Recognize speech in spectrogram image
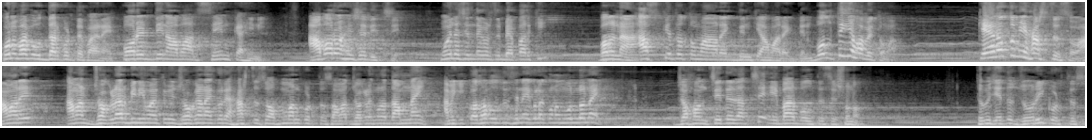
কোনোভাবে উদ্ধার করতে পারে নাই। পরের দিন আবার সেম কাহিনী। আবারও হেসে দিচ্ছে। মহিলা চিন্তা করছে, ব্যাপার কি? বলে, না, আজকে তো তোমার একদিন কি আমার একদিন? বলতেই হবে তোমার। কেন তুমি হাসতেছো? আমারে, আমার ঝগড়ার বিনিময়ে তুমি ঝগড়া না করে হাসতেছো, অপমান করতেছো, আমার ঝগড়ার কোনো দাম নাই। আমি কি কথা বলতেছি না? এগুলো কোনো মূল্য নাই? যখন চেতে যাচ্ছে, এবার বলতেছে, শোনো, তুমি যেহেতু জোরই করতেছ,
